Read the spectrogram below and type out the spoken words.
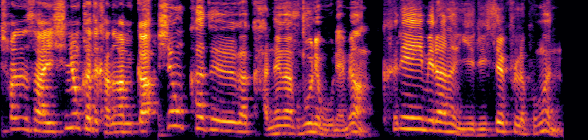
1000 사이 신용카드 가능합니까? 신용카드가 가능한 부분이 뭐냐면 크림이라는 이 리셀 플랫폼은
